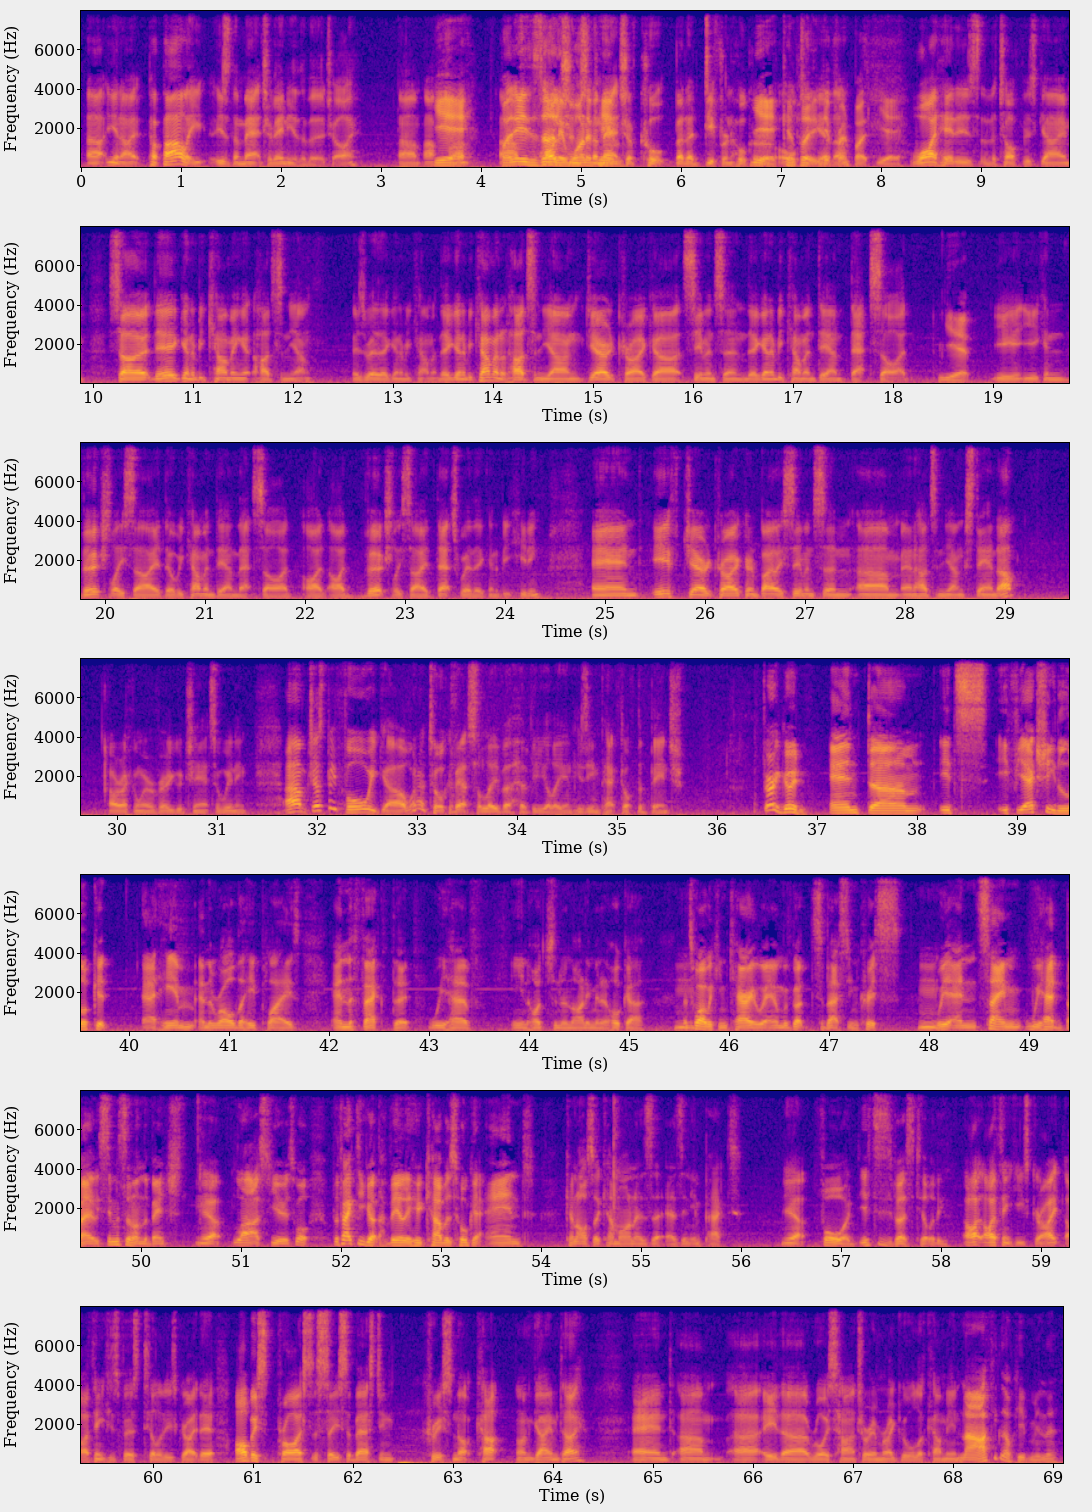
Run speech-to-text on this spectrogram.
Uh, you know, Papalii is the match of any of the Burgeye. Um, up Yeah, front. but Um, there's only one of the him. match of Cook, but a different hooker. Yeah, completely altogether. different, but yeah. Whitehead is at the top of his game. So they're going to be coming at Hudson Young, is where they're going to be coming. They're going to be coming at Hudson Young, Jarrod Croker, Simonson. They're going to be coming down that side. Yeah. You, you can virtually say they'll be coming down that side. I'd, I'd virtually say that's where they're going to be hitting. And if Jarrod Croker and Bailey Simonson um, and Hudson Young stand up, I reckon we're a very good chance of winning. Um, just before we go, I want to talk about Siliva Havili and his impact off the bench. Very good. And um, it's if you actually look at, at him and the role that he plays, and the fact that we have Ian Hodgson, a ninety-minute hooker, that's Hmm. why we can carry. And we've got Sebastian Kris. We and same we had Bailey Simpson on the bench Yeah. last year as well. The fact you got Havili who covers hooker and can also come on as a, as an impact Yeah. forward. It's his versatility. I, I think he's great. I think his versatility is great there. I'll be surprised to see Sebastian Kris not cut on game day, and um, uh, either Royce Hunt or Emre Guler come in. Nah, I think they'll keep him in there.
